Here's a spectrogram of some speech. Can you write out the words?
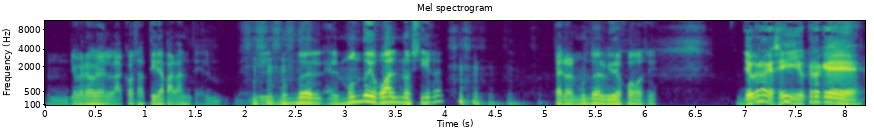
mm, yo creo que la cosa tira para adelante. El, el mundo, el, el mundo igual no sigue, pero el mundo del videojuego sí. Yo creo que sí, yo creo que,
